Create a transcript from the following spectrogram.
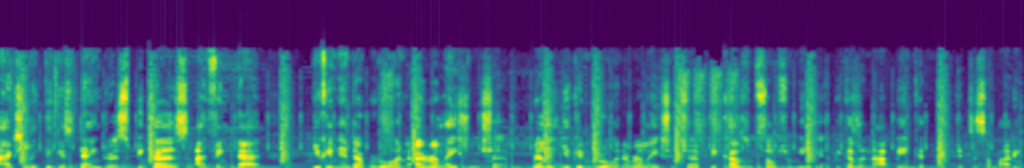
actually think it's dangerous because I think that you can end up ruin a relationship. Really, you can ruin a relationship because of social media, because of not being connected to somebody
